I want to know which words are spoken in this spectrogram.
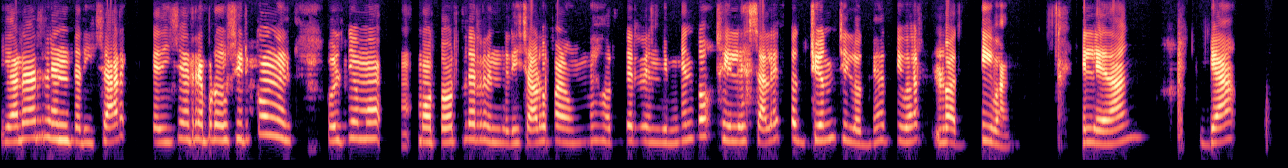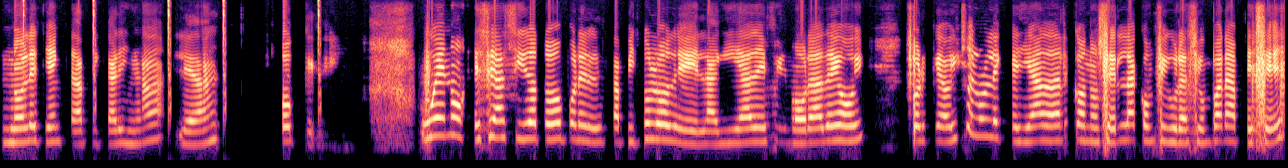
Y ahora renderizar que dice reproducir con el último motor de renderizado para un mejor rendimiento. Si les sale esta opción, si los deja activar, lo activan y le dan ya, no le tienen que aplicar y nada, le dan OK. Bueno, ese ha sido todo por el capítulo de la guía de Filmora de hoy, porque hoy solo le quería dar conocer la configuración para PCs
